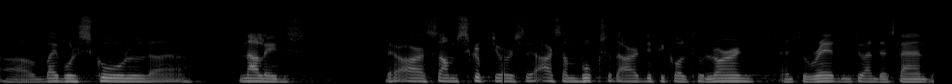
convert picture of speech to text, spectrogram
uh, Bible school uh, knowledge. There are some scriptures, there are some books that are difficult to learn and to read and to understand,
